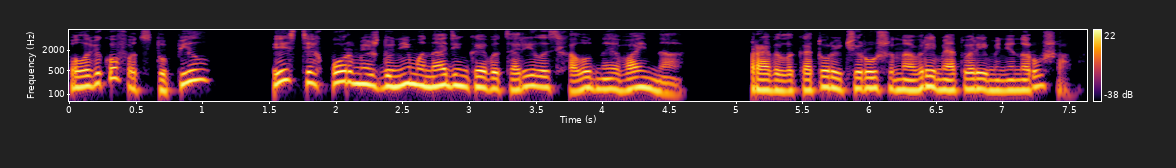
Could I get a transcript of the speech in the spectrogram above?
Половиков отступил, и с тех пор между ним и Наденькой воцарилась холодная война, правила которой Чарушина время от времени нарушала.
